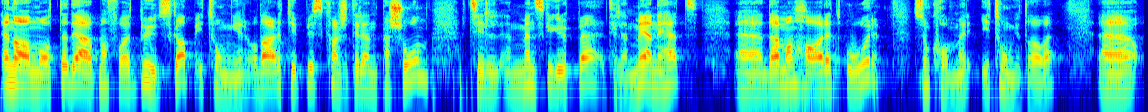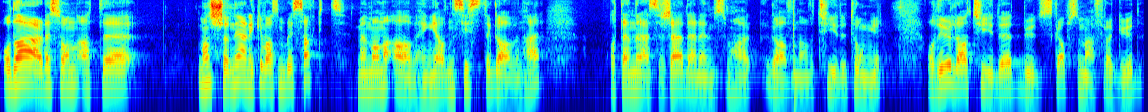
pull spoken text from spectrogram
En annen måte det er at man får et budskap i tunger. og Da er det typisk kanskje til en person, til en menneskegruppe, til en menighet, eh, der man har et ord som kommer i tungetale. Og da er det sånn at man skjønner gjerne ikke hva som blir sagt, men man er avhengig av den siste gaven her. At den reiser seg, Det er den som har gaven av å tyde tunger. Og De vil da tyde et budskap som er fra Gud,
